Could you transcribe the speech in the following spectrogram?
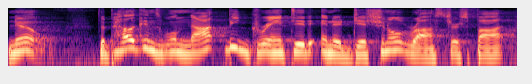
No the Pelicans will not be granted an additional roster spot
